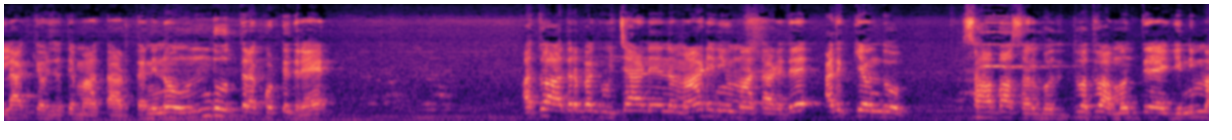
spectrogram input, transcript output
ಇಲಾಖೆಯವ್ರ ಜೊತೆ ಮಾತಾಡ್ತೇನೆ ನಾವು ಒಂದು ಉತ್ತರ ಕೊಟ್ಟಿದ್ರೆ, ಅಥವಾ ಅದರ ಬಗ್ಗೆ ವಿಚಾರಣೆಯನ್ನು ಮಾಡಿ ನೀವು ಮಾತಾಡಿದ್ರೆ ಅದಕ್ಕೆ ಒಂದು ಸಹಭಾಸ ಅನ್ಬೋದಿತ್ತು ಅಥವಾ ಮಂತ್ರಿಯಾಗಿ ನಿಮ್ಮ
